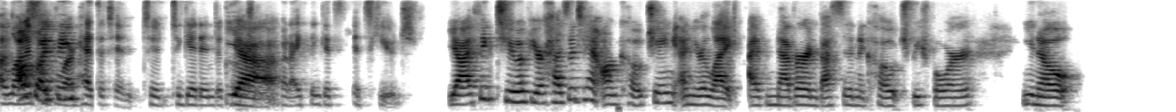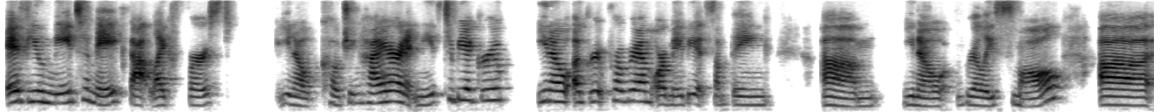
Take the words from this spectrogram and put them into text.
A lot also, of people think, are hesitant to to get into coaching, yeah. but I think it's it's huge. Yeah, I think too, if you're hesitant on coaching and you're like, I've never invested in a coach before, you know, if you need to make that like first, you know, coaching hire and it needs to be a group, you know, a group program, or maybe it's something, um, you know, really small. Uh,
